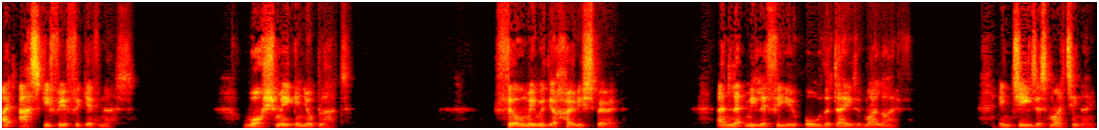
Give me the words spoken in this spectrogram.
I ask you for your forgiveness. Wash me in your blood. Fill me with your Holy Spirit and let me live for you all the days of my life. In Jesus' mighty name.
